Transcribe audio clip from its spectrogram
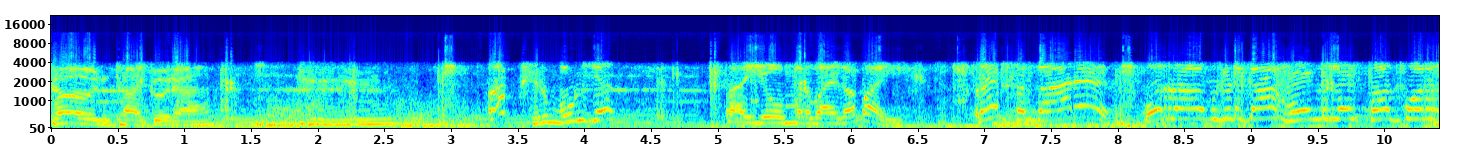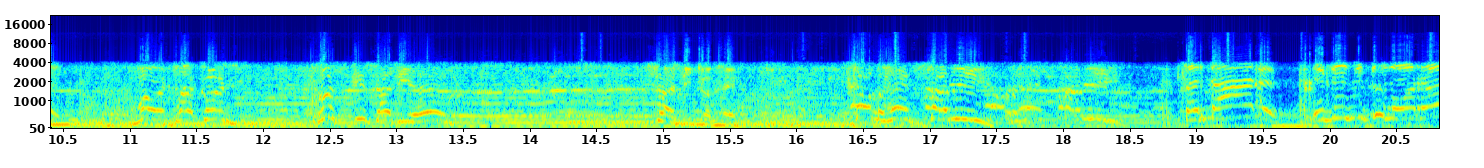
कौन ठाकुरा अब फिर भूल गया भाई यो मरवाएगा भाई। अरे सरदार वो रामगढ़ का हैंडलेस ठाकुर वो ठाकुर उसकी शादी है। शादी कब है? कब है शादी? सरदार इट इज़ टुमारो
